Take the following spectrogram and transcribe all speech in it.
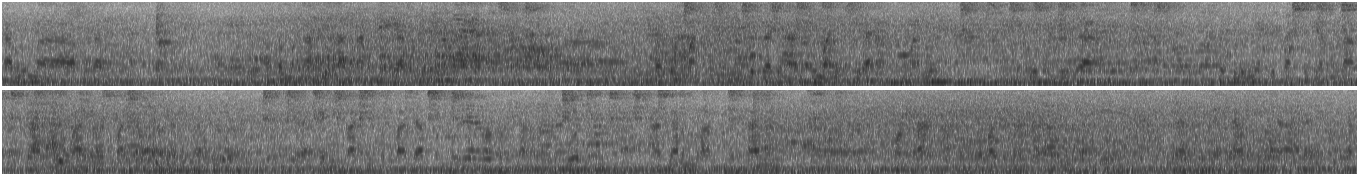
kami melakukan atau mengambil langkah tegas ini eh, tentu masih juga dengan humanis ya humanis itu juga sebelumnya kita sudah melakukan upaya-upaya sosialisasi dan edukasi kepada penghuni rumah tersebut agar melakukan eh, kontrak atau sewa dengan baik tapi dari mereka tidak ada etikat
